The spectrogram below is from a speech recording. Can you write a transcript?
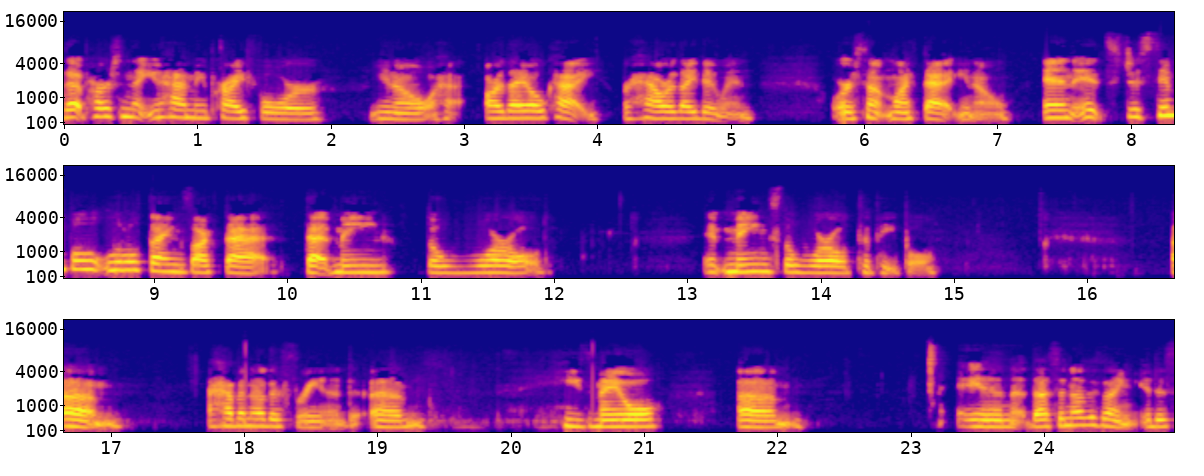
that person that you had me pray for, you know, are they okay? Or how are they doing? Or something like that, you know. And it's just simple little things like that that mean the world. It means the world to people. Um, I have another friend. Um, he's male. Um, and that's another thing. It is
